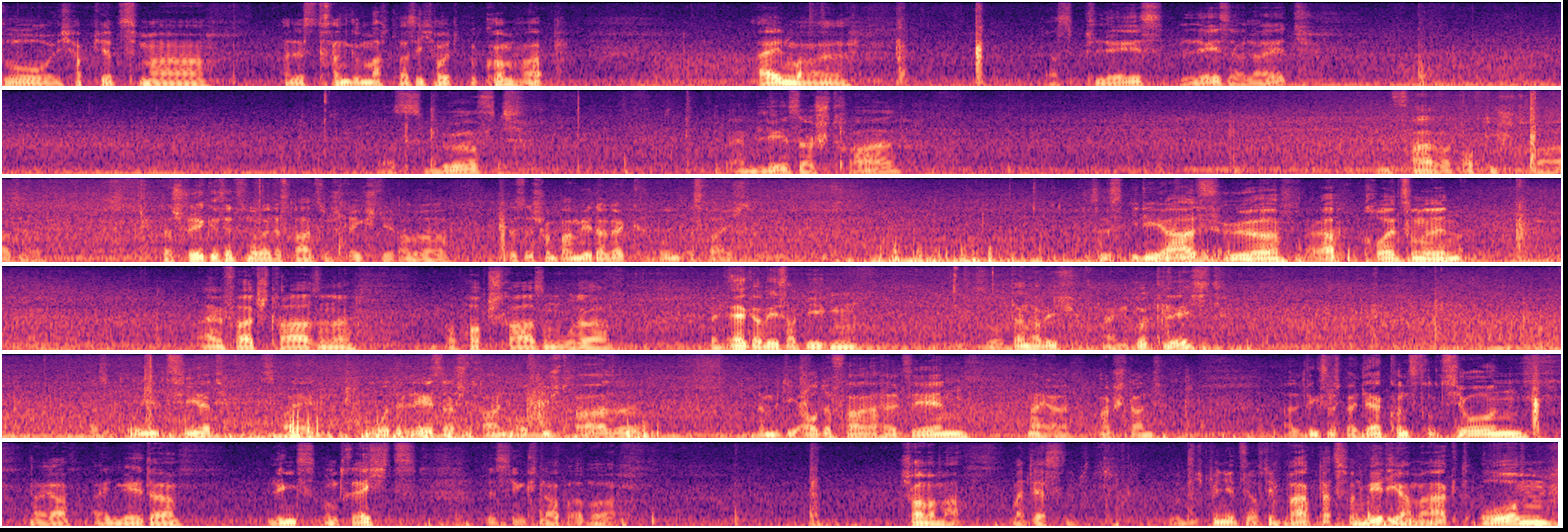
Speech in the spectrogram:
So, ich habe jetzt mal alles dran gemacht, was ich heute bekommen habe. Einmal das Place Laserlight. Das wirft mit einem Laserstrahl ein Fahrrad auf die Straße. Das schräg ist jetzt nur, weil das Rad so schräg steht, aber es ist schon ein paar Meter weg und es reicht. Das ist ideal für ja, Kreuzungen, Einfahrtstraßen, auf Hauptstraßen oder wenn LKWs abbiegen. So, dann habe ich ein Rücklicht. Das projiziert zwei rote Laserstrahlen auf die Straße, damit die Autofahrer halt sehen, naja, Abstand. Allerdings ist bei der Konstruktion, naja, ein Meter links und rechts, bisschen knapp, aber schauen wir mal, mal testen. Und ich bin jetzt hier auf dem Parkplatz von Mediamarkt, um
